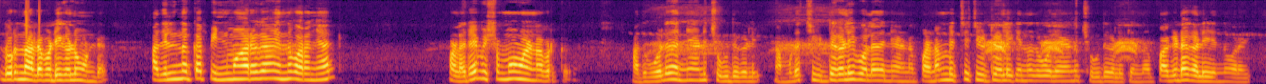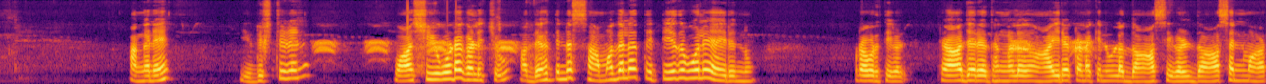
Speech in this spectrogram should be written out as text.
ദുർനടപടികളും ഉണ്ട് അതിൽ നിന്നൊക്കെ പിന്മാറുക എന്ന് പറഞ്ഞാൽ വളരെ വിഷമമാണ് അവർക്ക്. അതുപോലെ തന്നെയാണ് ചൂതുകളി. നമ്മുടെ ചീട്ടുകളി പോലെ തന്നെയാണ്. പണം വെച്ച് ചീട്ട് കളിക്കുന്നത് പോലെയാണ് ചൂത് കളിക്കുന്നത്. പകിടകളി എന്ന് പറയും. അങ്ങനെ യുധിഷ്ഠിരൻ വാശിയോടെ കളിച്ചു. അദ്ദേഹത്തിന്റെ സമതല തെറ്റിയതുപോലെയായിരുന്നു പ്രവൃത്തികൾ. രാജരഥങ്ങൾ ആയിരക്കണക്കിനുള്ള ദാസികൾ ദാസന്മാർ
